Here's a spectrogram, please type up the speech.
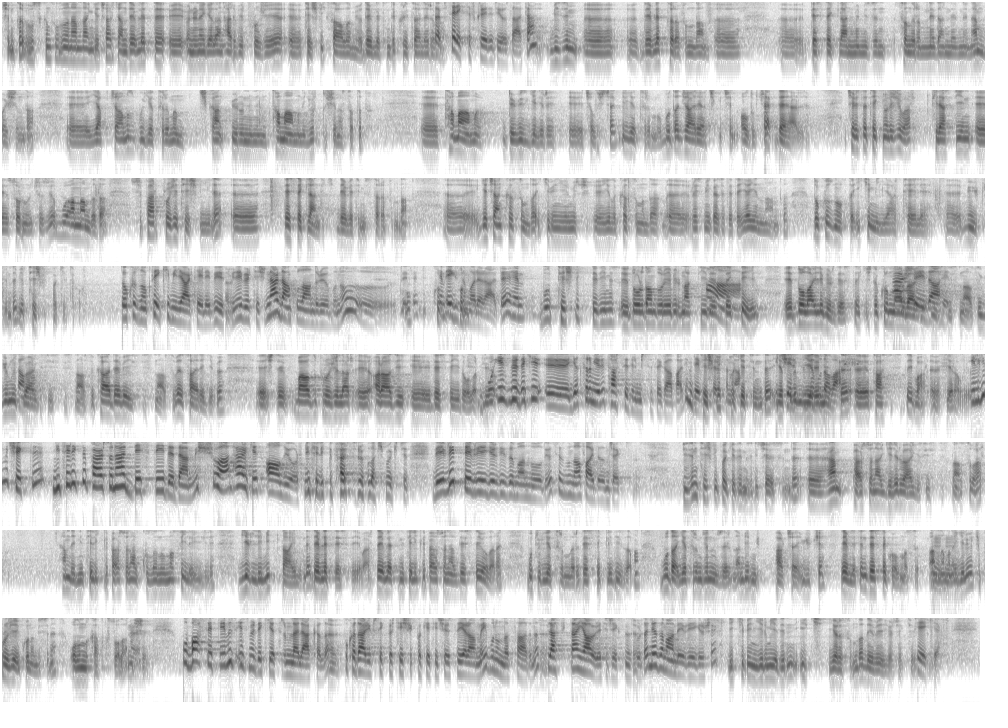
Şimdi tabii bu sıkıntılı dönemden geçerken devlet de e, önüne gelen her bir projeye e, teşvik sağlamıyor. Devletin de kriterleri var. Tabii selektif kredi diyor zaten. Bizim e, e, devlet tarafından e, e, desteklenmemizin sanırım nedenlerinin en başında e, yapacağımız bu yatırımın çıkan ürününün tamamını yurt dışına satıp e, tamamı döviz geliri e, çalışacak bir yatırım bu. Bu da cari açık için oldukça Tabii. değerli. İçerisinde teknoloji var, plastiğin e, sorununu çözüyor. Bu anlamda da süper proje teşviğiyle e, desteklendik devletimiz tarafından. E, geçen Kasım'da, 2023 yılı Kasım'ında e, resmi gazetede yayınlandı. 9.2 milyar TL e, büyüklüğünde bir teşvik paketi bu. 9.2 milyar TL büyüklüğüne bir teşvik. Nereden kullandırıyor bunu e, kur- hem kur- var herhalde hem Bu teşvik dediğimiz e, doğrudan doğruya bir nakdi Ha. destek değil, e, dolaylı bir destek. İşte kurumlar Her şey vergisi istisnası, gümrük Tamam. vergisi istisnası, KDV istisnası vesaire gibi. E, işte bazı projeler e, arazi e, desteği de olabiliyor. bu İzmir'deki yatırım yeri tahsis edilmiş size galiba değil mi devlet Teşvik tarafından? paketinde yatırım İçerisinde var. yerimizde tahsisi de var. Evet yer alıyor. İlgimi çekti. Nitelikli personel desteği de denmiş. Şu an herkes ağlıyor nitelikli personele ulaşmak için. Devlet devreye girdiği zaman ne oluyor? Siz bundan faydalanacak mısınız? Bizim teşvik paketimizin içerisinde hem personel gelir vergisi istisnası var hem de nitelikli personel kullanılması ile ilgili bir limit dahilinde devlet desteği var. Devlet nitelikli personel desteği olarak bu tür yatırımları desteklediği zaman bu da yatırımcının üzerinden bir parça yüke devletin destek olması anlamına geliyor ki proje ekonomisine olumlu katkısı olan bir şey. Bu bahsettiğimiz İzmir'deki yatırımla alakalı. Evet. Bu kadar yüksek bir teşvik paketi içerisinde yer almayı bununla sağladınız. Plastikten yağ üreteceksiniz burada. Ne zaman devreye girecek? 2027'nin ilk yarısında devreye girecek tesisimiz. Peki.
